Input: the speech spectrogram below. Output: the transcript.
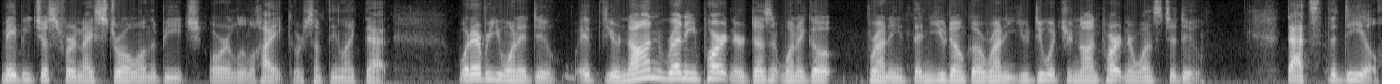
maybe just for a nice stroll on the beach or a little hike or something like that. Whatever you want to do. If your non running partner doesn't want to go running, then you don't go running. You do what your non partner wants to do. That's the deal.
